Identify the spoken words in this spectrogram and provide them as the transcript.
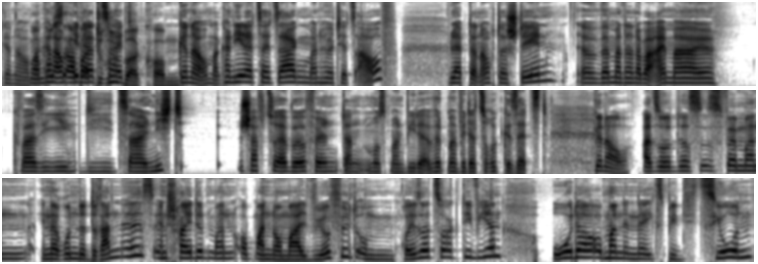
Genau, man, kann muss aber drüber kommen. Genau, man kann jederzeit sagen, man hört jetzt auf, bleibt dann auch da stehen. Äh, wenn man dann aber einmal quasi die Zahl nicht schafft zu erwürfeln, dann muss man wieder, wird man wieder zurückgesetzt. Genau. Also das ist, wenn man in der Runde dran ist, entscheidet man, ob man normal würfelt, um Häuser zu aktivieren, oder ob man in der Expedition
